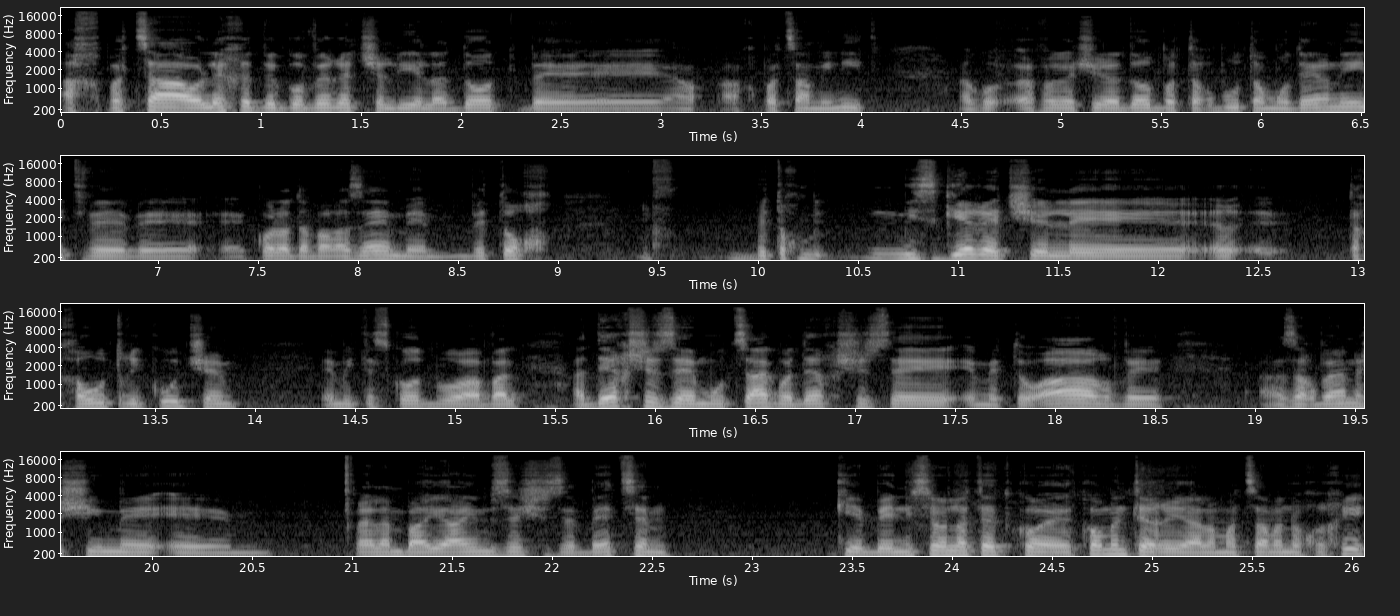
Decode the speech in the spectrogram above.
ההחפצה ההולכת וגוברת של ילדות, בהחפצה מינית, של ילדות בתרבות המודרנית וכל הדבר הזה, הם בתוך, בתוך מסגרת של אה, תחרות ריקוד הן מתעסקות בו, אבל הדרך שזה מוצג והדרך שזה מתואר, אז הרבה אנשים, אה, אה, היה להם בעיה עם זה, שזה בעצם, בניסיון לתת קומנטרי על המצב הנוכחי,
